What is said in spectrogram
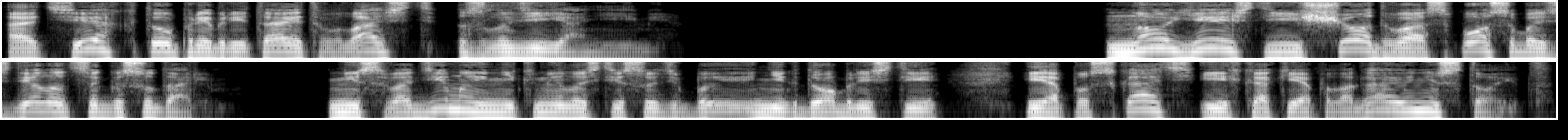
О тех, кто приобретает власть злодеяниями. Но есть еще два способа сделаться государем, не сводимые ни к милости судьбы, ни к доблести, и опускать их, как я полагаю, не стоит.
